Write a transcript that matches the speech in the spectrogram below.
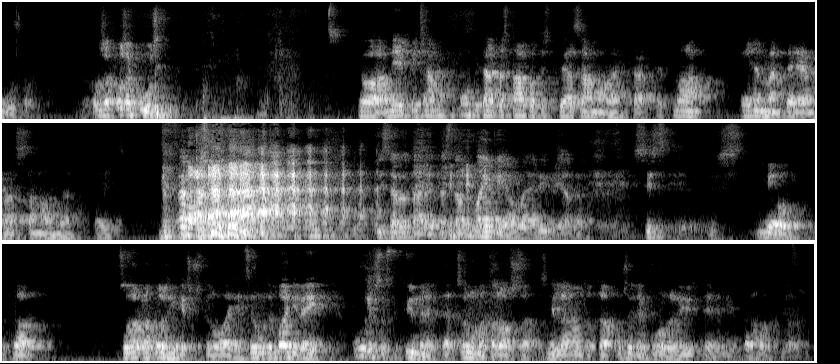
kuusi osa, osa kuusi. Joo, niin pitää, mun pitää tästä apotista vielä sanoa, että, että mä oon enemmän teidän kanssa samaa mieltä kuin itse. siis sanotaan, että tästä on vaikea olla eri mieltä. Siis, joo, tota, se on varmaan toisen keskustelun aihe. Se on muuten by the way, 16.10. Sanomatalossa siellä on tota, useiden puolueiden yhteinen niin tavoitetilaisuus.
